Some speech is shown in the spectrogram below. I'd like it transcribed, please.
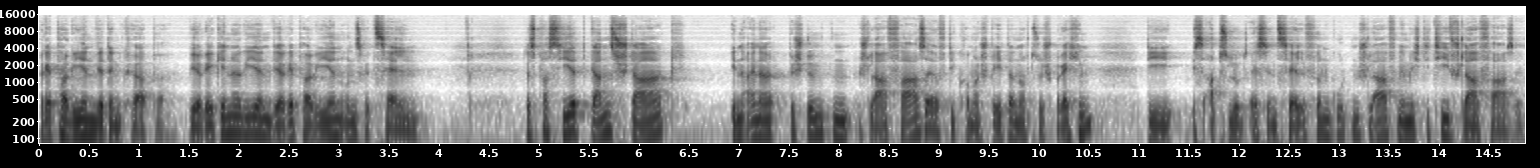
reparieren wir den Körper. Wir regenerieren, wir reparieren unsere Zellen. Das passiert ganz stark in einer bestimmten Schlafphase, auf die kommen wir später noch zu sprechen. Die ist absolut essentiell für einen guten Schlaf, nämlich die Tiefschlafphase.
